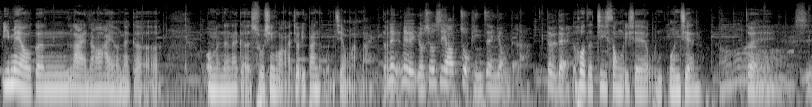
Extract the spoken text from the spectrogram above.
，email 跟 Line，然后还有那个我们的那个书信往来，就一般的文件往来，对，那个那个有时候是要做凭证用的啦，对不对？或者寄送一些文文件，哦，对，是，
